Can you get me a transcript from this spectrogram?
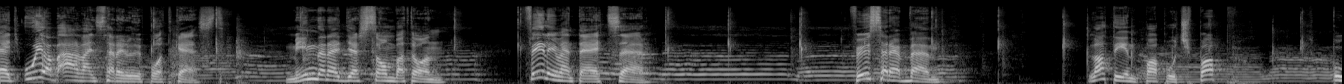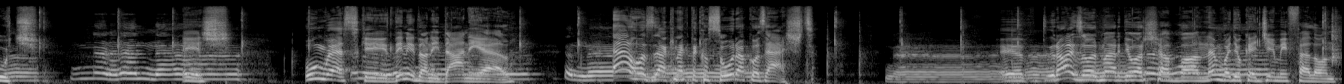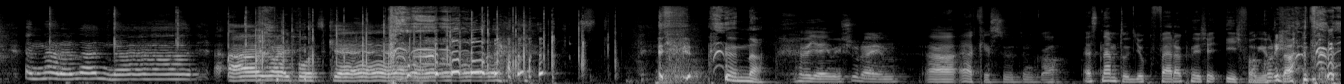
Egy újabb állványszerelő podcast. Minden egyes szombaton. Fél évente egyszer. Főszerepben Latin papucs pap, pucs és Ungveszki Dinidani Daniel elhozzák nektek a szórakozást. Rajzold már gyorsabban, nem vagyok egy Jimmy Fallon. Állvány podcast. Na, Hölgyeim és uraim, elkészültünk a... ezt nem tudjuk felrakni, úgyhogy így fogjuk Akkor tartani.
